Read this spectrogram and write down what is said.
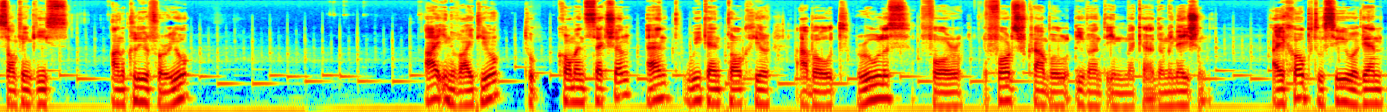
something is unclear for you, I invite you to comment section and we can talk here about rules for Fort Scramble event in Mecha Domination. I hope to see you again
